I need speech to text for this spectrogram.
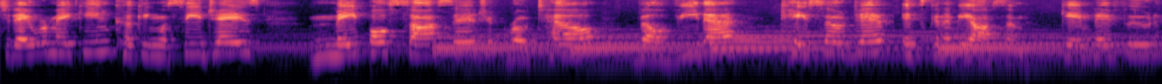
Today we're making Cooking with CJ's maple sausage, rotel, Velveeta, queso dip. It's gonna be awesome. Game day food,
